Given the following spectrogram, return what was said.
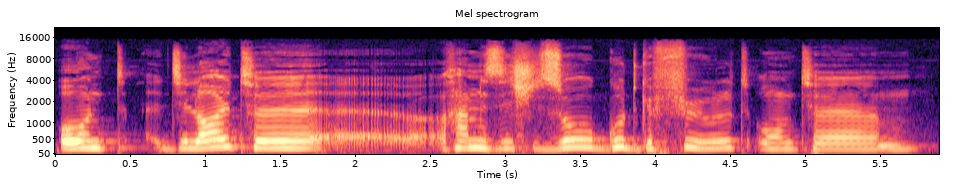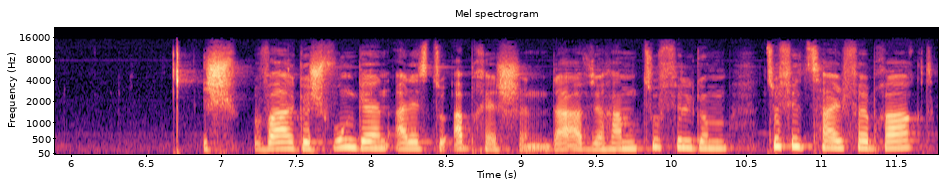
Und die Leute haben sich so gut gefühlt und äh, ich war geschwungen, alles zu abbrechen. Da wir haben zu viel, zu viel Zeit verbracht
